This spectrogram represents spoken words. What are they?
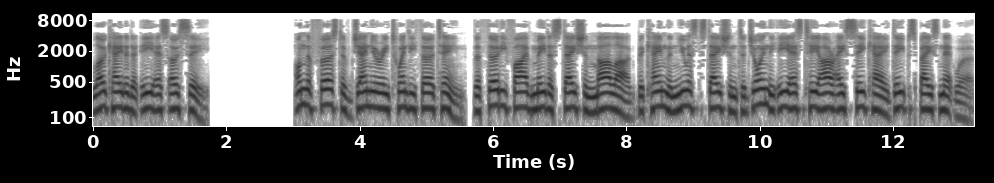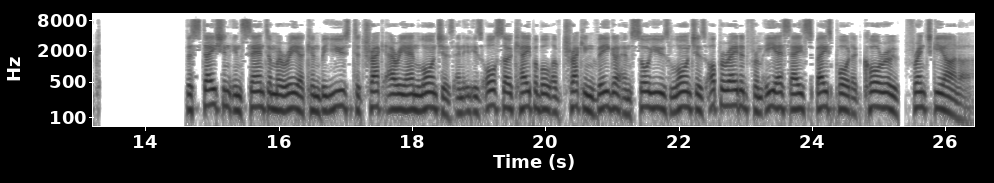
located at ESOC. On 1 January 2013, the 35-metre station Malargüe became the newest station to join the ESTRACK Deep Space Network. The station in Santa Maria can be used to track Ariane launches and it is also capable of tracking Vega and Soyuz launches operated from ESA's spaceport at Kourou, French Guiana.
